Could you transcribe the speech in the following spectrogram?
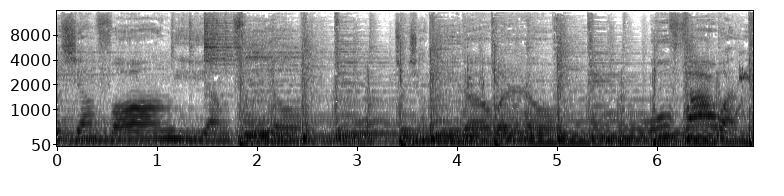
我像风一样自由，就像你的温柔无法挽留。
